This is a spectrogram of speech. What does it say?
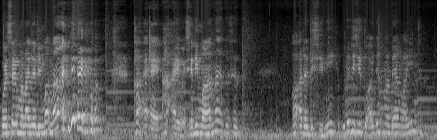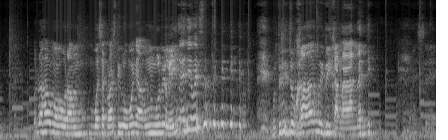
WC menanya di mana? Ah eh, WC di mana? Terus oh ada di sini. Udah di situ aja nggak ada yang lain padahal mau orang bahasa kelas tilu mah nya nguriling aja wes Untuk di tukang di kanan aja. Masih.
